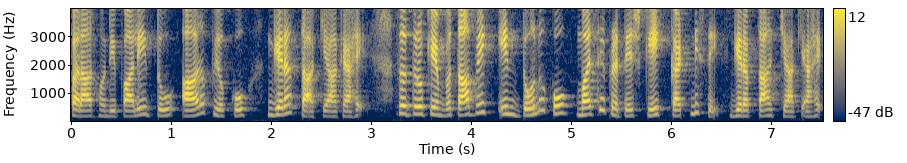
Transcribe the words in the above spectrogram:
फरार होने वाले दो आरोपियों को गिरफ़्तार किया गया है। सूत्रों के मुताबिक इन दोनों को मध्य प्रदेश के कटनी से गिरफ़्तार किया गया है।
